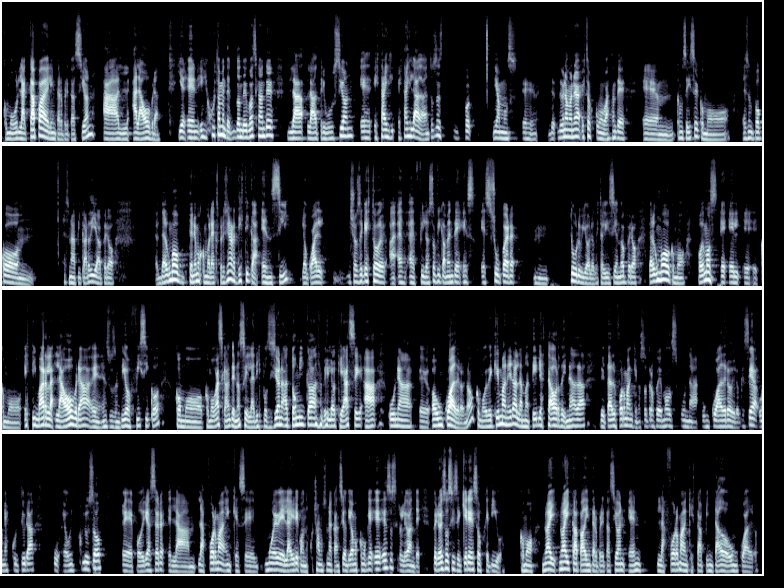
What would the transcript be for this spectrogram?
como la capa de la interpretación al- a la obra. Y, en- y justamente donde básicamente la, la atribución está, está aislada. Entonces, digamos, de, de una manera, esto es como bastante, ¿cómo se dice? Como es un poco, mm, es una picardía, pero de algún modo tenemos como la expresión artística en sí, lo cual yo sé que esto filosóficamente es es súper mm, turbio lo que estoy diciendo, pero de algún modo como podemos eh, el- eh, como estimar la, obra en, su sentido físico como, como básicamente, no sé, la disposición atómica de lo que hace a, una, eh, a un cuadro, ¿no? Como de qué manera la materia está ordenada de tal forma en que nosotros vemos una, un cuadro de lo que sea, una escultura o incluso eh, podría ser la, la forma en que se mueve el aire cuando escuchamos una canción. Digamos, como que eh, eso es irrelevante, pero eso si se quiere es objetivo. Como no hay, no hay capa de interpretación en la forma en que está pintado un cuadro.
